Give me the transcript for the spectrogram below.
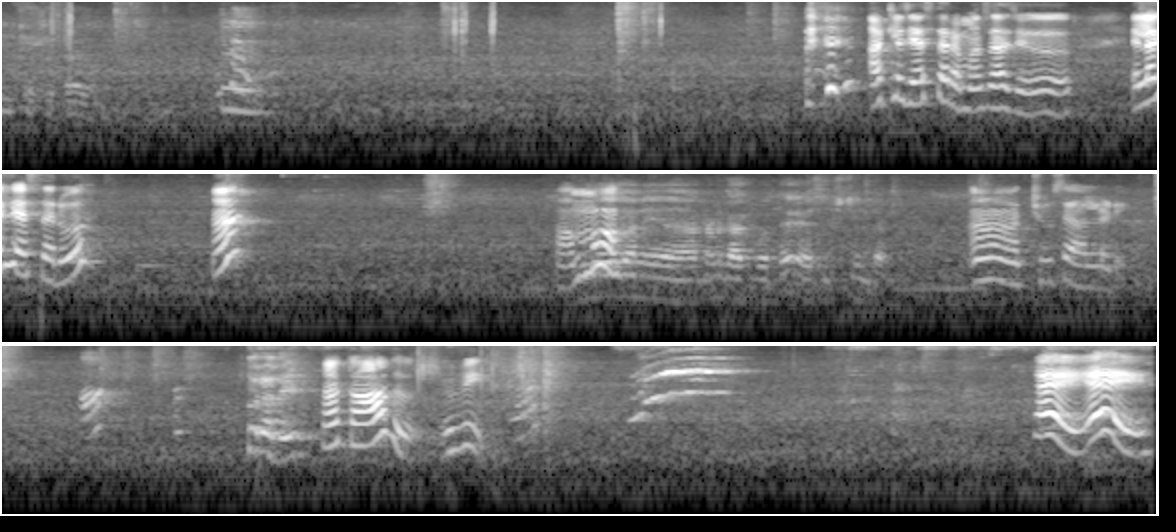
టీచర్ చెప్పారు అట్లా చేస్తారా మసాజ్? ఎలా చేస్తారు? అమ్మో. చూసా ఆల్రెడీ. కాదు ఇవి ఏయ్ ఏయ్.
